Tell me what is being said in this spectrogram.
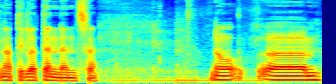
na tyhle tendence? No, ehm,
